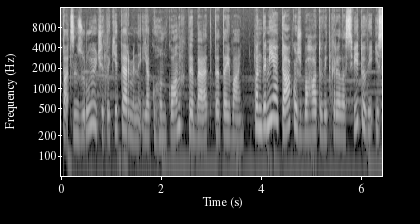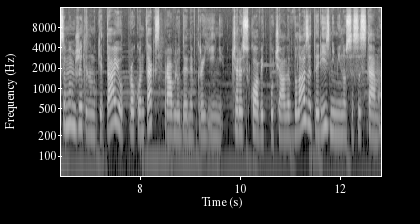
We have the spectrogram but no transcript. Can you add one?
та цензуруючи такі терміни, як Гонконг, Тибет та Тайвань. Пандемія також багато відкрила світові і самим жителям Китаю про контекст прав людини в країні. Через ковід почали вилазити різні мінуси системи.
